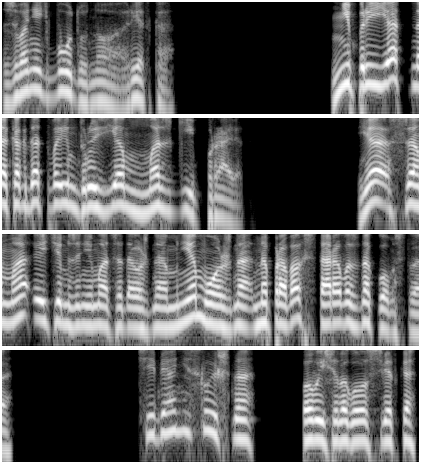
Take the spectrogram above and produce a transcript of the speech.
«Звонить буду, но редко». Неприятно, когда твоим друзьям мозги правят. Я сама этим заниматься должна, мне можно, на правах старого знакомства. «Тебя не слышно», — повысила голос Светка.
